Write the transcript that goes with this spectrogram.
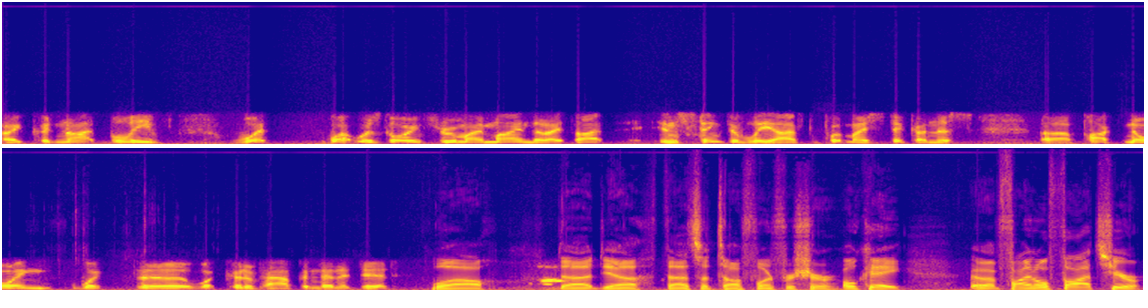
I could not believe what what was going through my mind that I thought instinctively I have to put my stick on this uh, puck, knowing what uh, what could have happened, and it did. Wow, that yeah, that's a tough one for sure. Okay, uh, final thoughts here.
